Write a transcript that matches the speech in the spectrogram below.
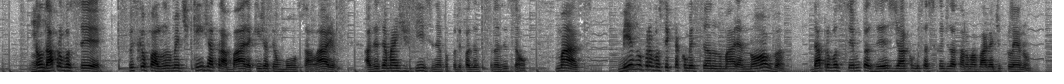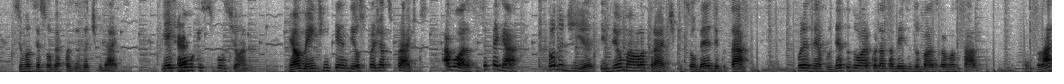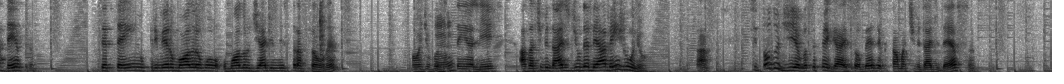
Então uhum. dá para você por isso que eu falo, normalmente quem já trabalha, quem já tem um bom salário, às vezes é mais difícil, né, para poder fazer essa transição. Mas mesmo para você que está começando numa área nova, dá para você muitas vezes já começar a se candidatar numa vaga de pleno, se você souber fazer as atividades. E aí como que isso funciona? Realmente entender os projetos práticos. Agora, se você pegar todo dia e ver uma aula prática e souber executar, por exemplo, dentro do Oracle Database do básico avançado, Lá dentro, você tem o primeiro módulo, o módulo de administração, né? Onde você uhum. tem ali as atividades de um DBA bem júnior, tá? Se todo dia você pegar e souber executar uma atividade dessa,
